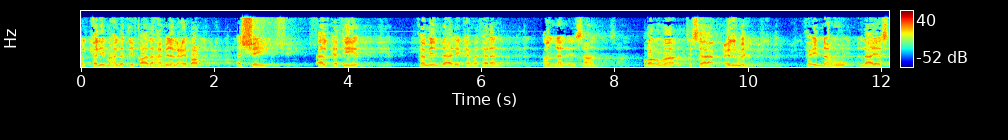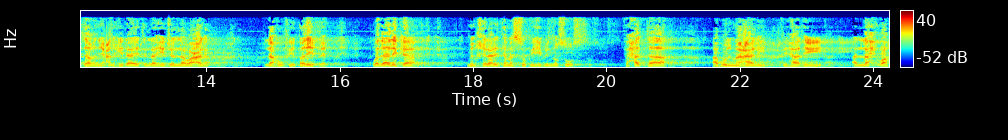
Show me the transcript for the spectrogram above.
الكلمة التي قالها من العبر الشيء الكثير فمن ذلك مثلا أن الإنسان رغم اتساع علمه فإنه لا يستغني عن هداية الله جل وعلا له في طريقه. وذلك من خلال تمسكه بالنصوص. فحتى أبو المعالي في هذه اللحظة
